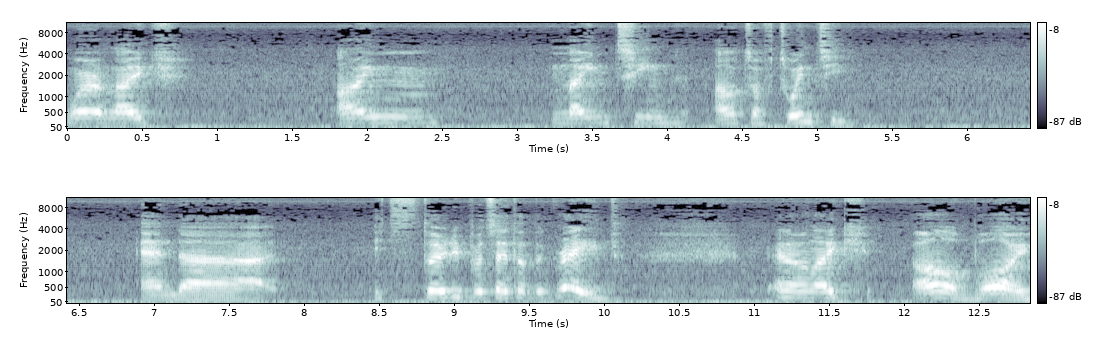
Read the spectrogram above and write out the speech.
where like I'm 19 out of 20 and it's 30% of the grade and I'm like oh boy.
